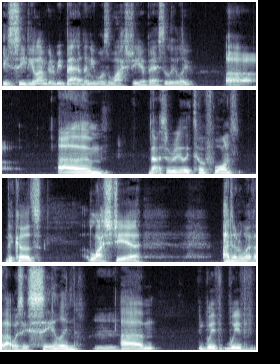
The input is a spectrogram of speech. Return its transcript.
Is CeeDee Lamb going to be better than he was last year, basically, Lou? Um, that's a really tough one because last year, I don't know whether that was his ceiling. Um, with with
